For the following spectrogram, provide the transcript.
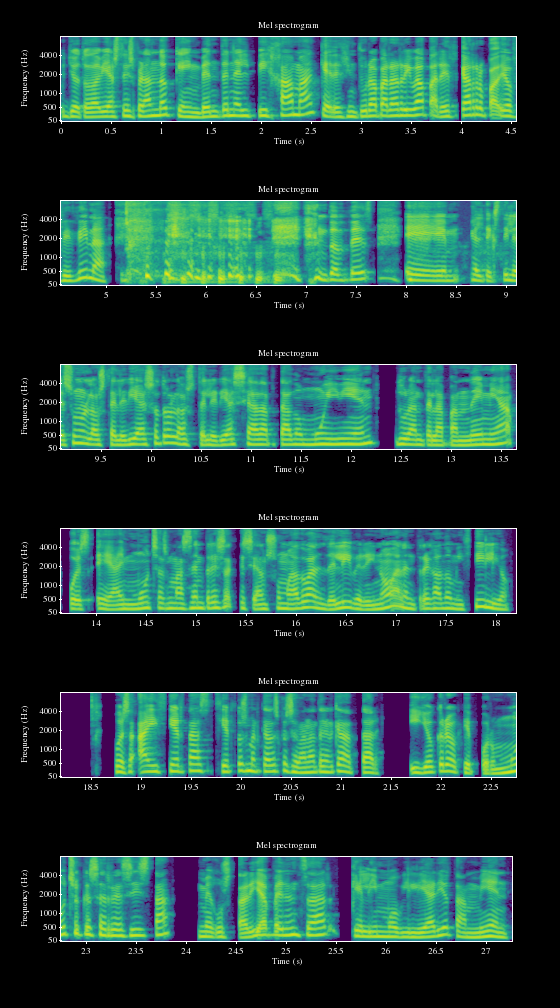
yo todavía estoy esperando que inventen el pijama que de cintura para arriba parezca ropa de oficina. Entonces, eh, el textil es uno, la hostelería es otro. La hostelería se ha adaptado muy bien durante la pandemia, pues eh, hay muchas más empresas que se han sumado al delivery, ¿no? A la entrega a domicilio. Pues hay ciertas, ciertos mercados que se van a tener que adaptar. Y yo creo que por mucho que se resista, me gustaría pensar que el inmobiliario también.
